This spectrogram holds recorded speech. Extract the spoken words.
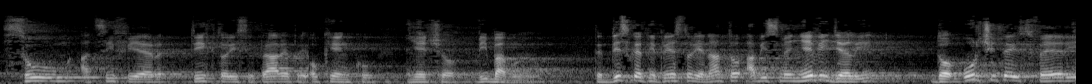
súm a cifier tých, ktorí si práve pri okienku niečo vybavujú. Ten diskrétny priestor je na to, aby sme nevideli do určitej sféry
